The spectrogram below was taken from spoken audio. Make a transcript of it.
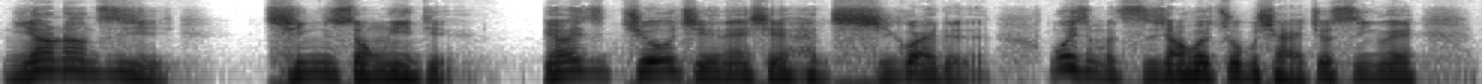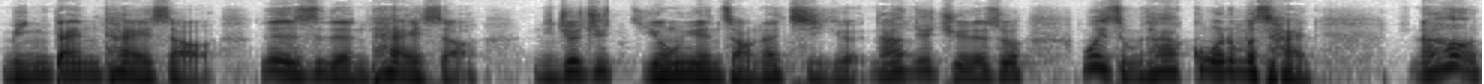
你要让自己轻松一点，不要一直纠结那些很奇怪的人。为什么直销会做不起来？就是因为名单太少，认识的人太少，你就去永远找那几个，然后就觉得说为什么他过那么惨，然后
